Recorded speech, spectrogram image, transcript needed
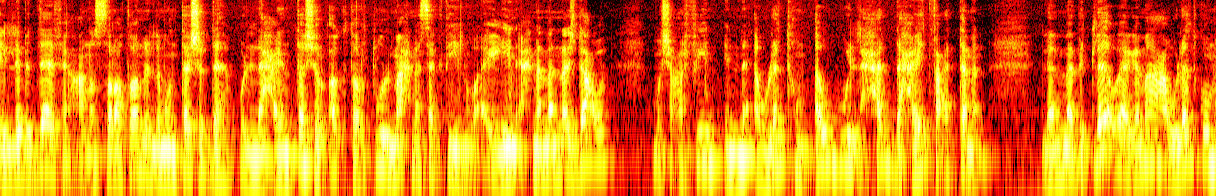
اللي بتدافع عن السرطان اللي منتشر ده واللي هينتشر أكتر طول ما إحنا ساكتين وقايلين إحنا ملناش دعوة مش عارفين إن أولادهم أول حد هيدفع الثمن لما بتلاقوا يا جماعة أولادكم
